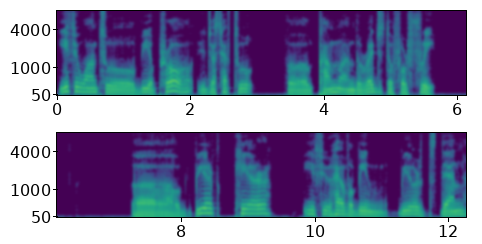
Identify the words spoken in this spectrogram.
if you want to be a pro you just have to uh, come and register for free uh, beard care. If you have a beard then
